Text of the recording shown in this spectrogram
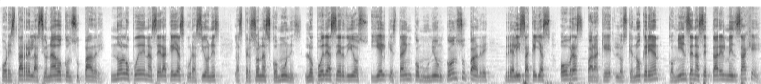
por estar relacionado con su Padre. No lo pueden hacer aquellas curaciones las personas comunes, lo puede hacer Dios y Él que está en comunión con su Padre realiza aquellas obras para que los que no crean comiencen a aceptar el mensaje.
